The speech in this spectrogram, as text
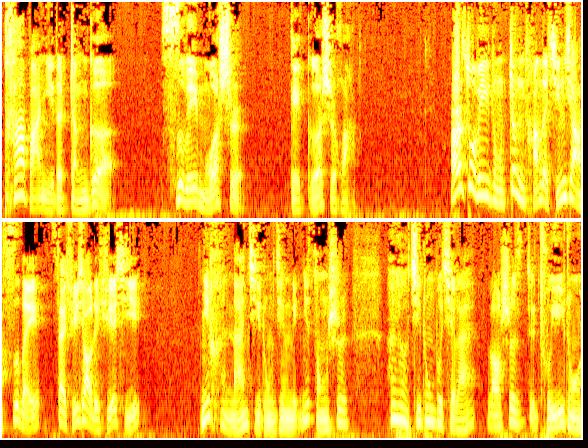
他把你的整个思维模式给格式化了。而作为一种正常的形象思维，在学校里学习，你很难集中精力，你总是，哎呦，集中不起来，老是处于一种，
